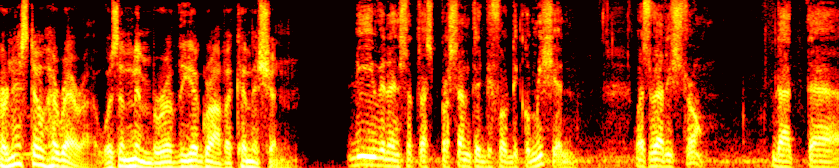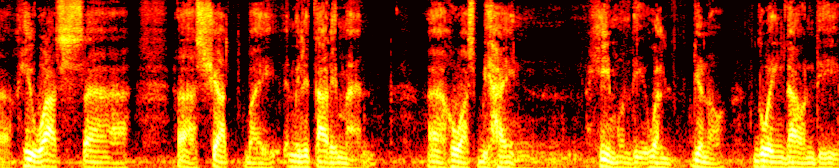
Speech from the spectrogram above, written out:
Ernesto Herrera was a member of the Agrava Commission. The evidence that was presented before the commission was very strong, that uh, he was uh, uh, shot by a military man uh, who was behind him on the, well, you know, going down the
